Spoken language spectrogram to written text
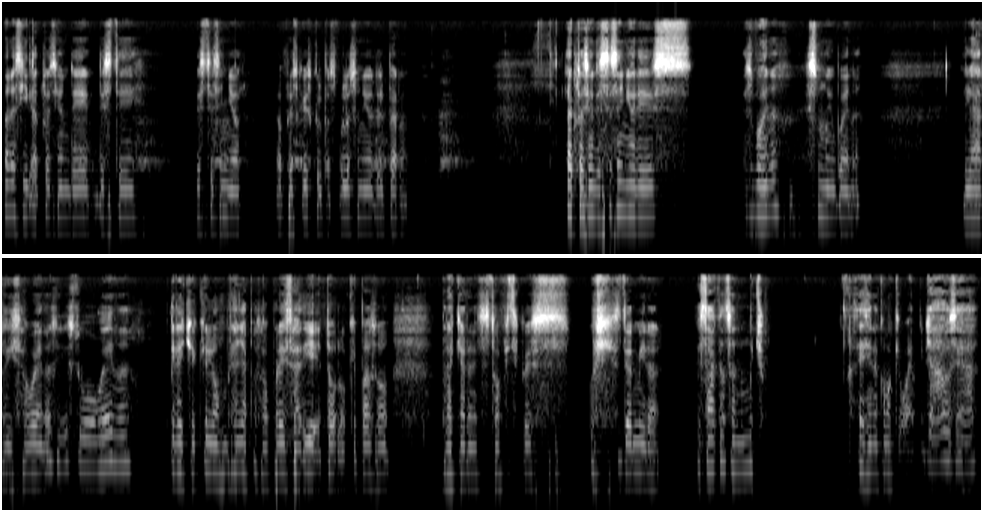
bueno, sí, la actuación de, de este, de este señor, ofrezco disculpas por los sonidos del perro. La actuación de este señor es, es buena, es muy buena. La risa, bueno, sí, estuvo buena. El hecho de que el hombre haya pasado por esa dieta o lo que pasó para que ahora en este estado físico es, es de admirar. Me estaba cansando mucho. diciendo como que, bueno, ya, o sea,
